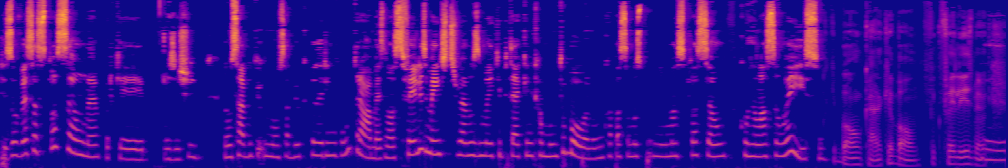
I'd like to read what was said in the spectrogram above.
resolver essa situação, né? Porque a gente não sabe o que, não sabia o que poderia encontrar, mas nós felizmente tivemos uma equipe técnica muito boa, nunca passamos por nenhuma situação com relação a isso. Que bom, cara, que bom. Fico feliz mesmo. É.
